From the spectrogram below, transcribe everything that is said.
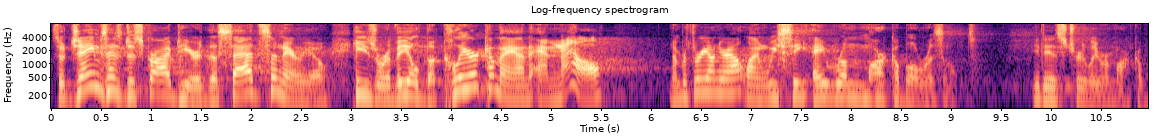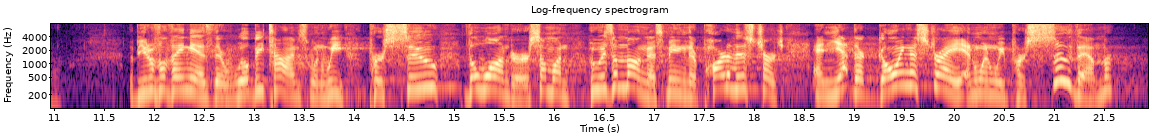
So, James has described here the sad scenario. He's revealed the clear command, and now, number three on your outline, we see a remarkable result. It is truly remarkable. The beautiful thing is, there will be times when we pursue the wanderer, someone who is among us, meaning they're part of this church, and yet they're going astray. And when we pursue them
